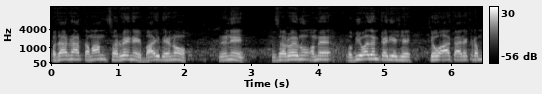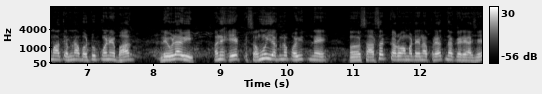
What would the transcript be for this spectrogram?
પધારનાર તમામ સર્વેને, ભાઈ બહેનો અને સર્વેનું અમે અભિવાદન કરીએ છીએ તેઓ આ કાર્યક્રમમાં તેમના બટુકોને ભાગ લેવડાવી અને એક સમૂહ યજ્ઞ પવિત્રને શાસક કરવા માટેના પ્રયત્ન કર્યા છે.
